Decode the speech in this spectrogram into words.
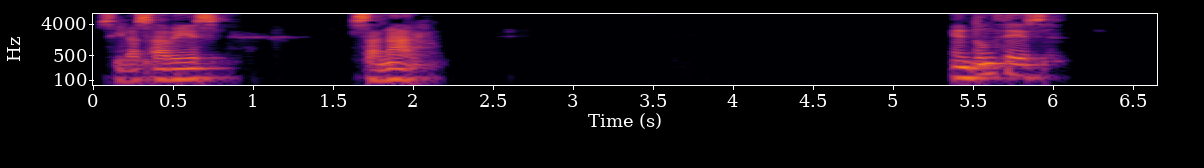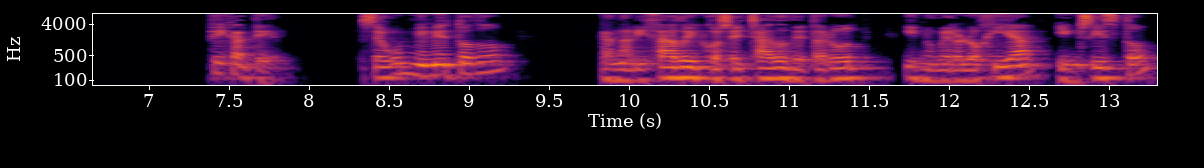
si la sabes sanar. Entonces, fíjate, según mi método, canalizado y cosechado de tarot y numerología, insisto,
